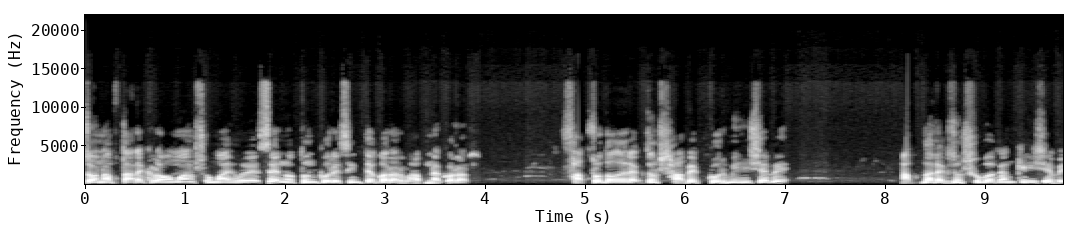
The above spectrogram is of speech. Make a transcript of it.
জনাব তারেক রহমান, সময় হয়েছে নতুন করে চিন্তা করার, ভাবনা করার। ছাত্র দলের একজন সাবেক কর্মী হিসেবে, আপনার একজন শুভাকাঙ্ক্ষী হিসেবে,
